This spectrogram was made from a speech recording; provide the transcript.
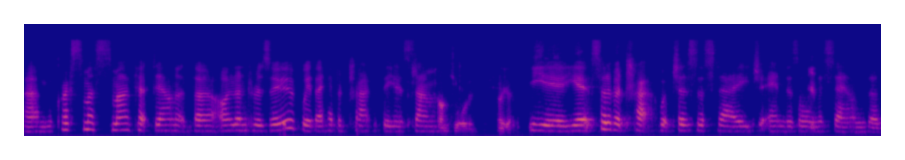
um, Christmas market down at the Island Reserve where they have a truck. There's um, Comes all in, okay, yeah, yeah, it's sort of a truck which is the stage and there's all Yeah. the sound and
